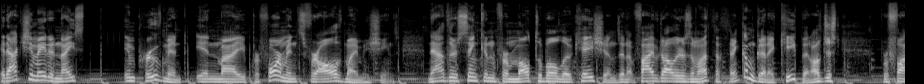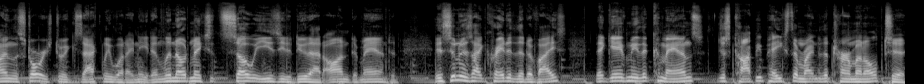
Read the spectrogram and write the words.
it actually made a nice improvement in my performance for all of my machines. Now they're syncing from multiple locations, and at $5 a month, I think I'm going to keep it. I'll just refine the storage to exactly what I need. And Linode makes it so easy to do that on demand. And as soon as I created the device, they gave me the commands, just copy paste them right into the terminal to,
